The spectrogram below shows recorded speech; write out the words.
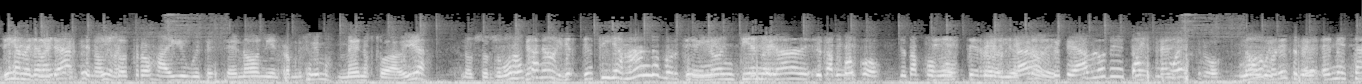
Dígame, Mira caballero. que dígame. nosotros ahí VTC no, ni entramos ni salimos menos todavía. Nosotros somos los No, no, yo, yo estoy llamando porque Sí. no entiendo Sí, nada de... Yo tampoco, yo tampoco. de este Pero rollo, claro, ¿sabes? yo te hablo de taxi nuestro. No, por VTC. eso, pero él me está,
